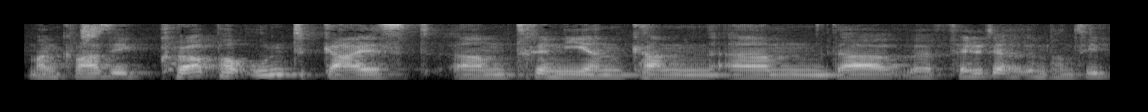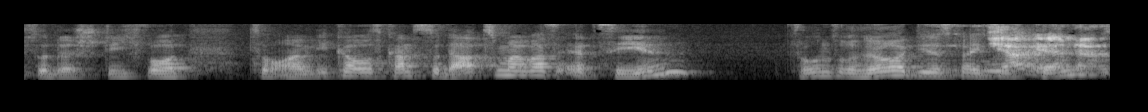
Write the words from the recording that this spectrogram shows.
man quasi Körper und Geist ähm, trainieren kann. Ähm, da fällt ja im Prinzip so das Stichwort zu eurem Icarus. Kannst du dazu mal was erzählen? Für unsere Hörer, die das vielleicht ja, nicht kennen? Gerne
